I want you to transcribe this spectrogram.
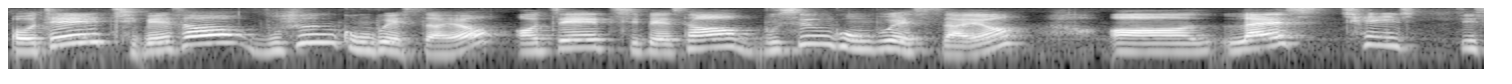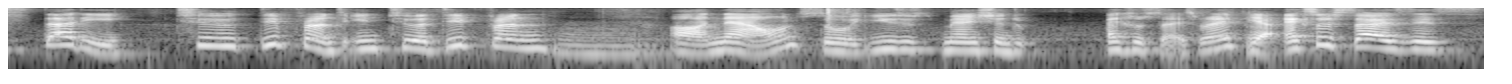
어제 집에서 무슨 공부했어요? 어제 집에서 무슨 공부했어요? Uh, let's change the study to different into a different uh, noun. So you just mentioned exercise, right? Yeah. Exercise is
